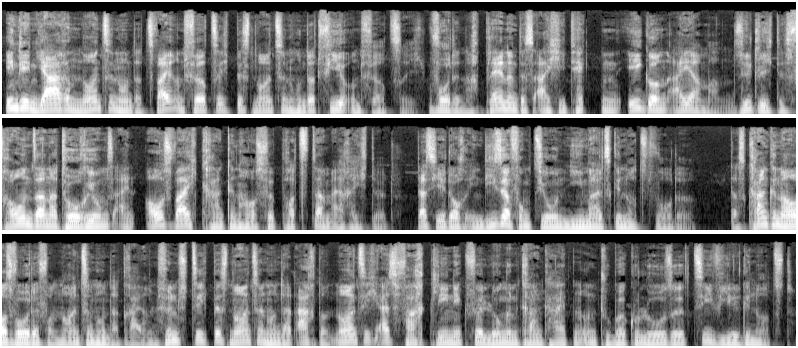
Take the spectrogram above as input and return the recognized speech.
In den Jahren 1942 bis 1944 wurde nach Plänen des Architekten Egon Eiermann südlich des Frauensanatoriums ein Ausweichkrankenhaus für Potsdam errichtet. das jedoch in dieser Funktion niemals genutzt wurde. Das Krankenhaus wurde von 1953 bis 1998 als Fachklinik für Lungenkrankheiten und Tuberkulose zivil genutzt.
